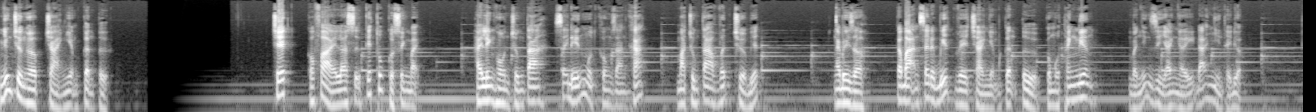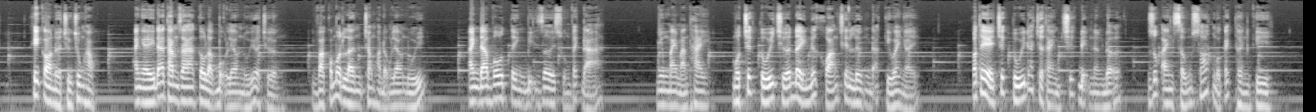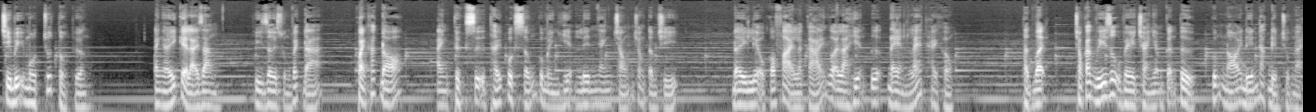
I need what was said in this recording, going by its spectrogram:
Những trường hợp trải nghiệm cận tử Chết có phải là sự kết thúc của sinh mệnh? Hay linh hồn chúng ta sẽ đến một không gian khác mà chúng ta vẫn chưa biết? Ngay bây giờ, các bạn sẽ được biết về trải nghiệm cận tử của một thanh niên và những gì anh ấy đã nhìn thấy được. Khi còn ở trường trung học, anh ấy đã tham gia câu lạc bộ leo núi ở trường và có một lần trong hoạt động leo núi, anh đã vô tình bị rơi xuống vách đá. Nhưng may mắn thay, một chiếc túi chứa đầy nước khoáng trên lưng đã cứu anh ấy. Có thể chiếc túi đã trở thành chiếc đệm nâng đỡ, giúp anh sống sót một cách thần kỳ, chỉ bị một chút tổn thương. Anh ấy kể lại rằng, khi rơi xuống vách đá, khoảnh khắc đó, anh thực sự thấy cuộc sống của mình hiện lên nhanh chóng trong tâm trí. Đây liệu có phải là cái gọi là hiện tượng đèn led hay không? Thật vậy, trong các ví dụ về trải nghiệm cận tử cũng nói đến đặc điểm chung này.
